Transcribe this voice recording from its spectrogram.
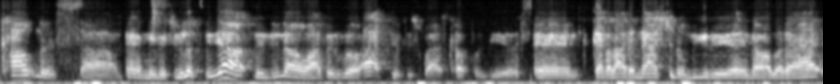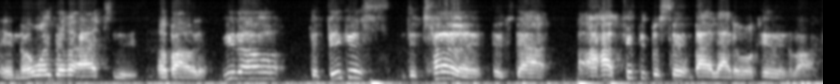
countless. Um, I mean, if you look me up, then you know I've been real active these last couple of years and got a lot of national media and all of that. And no one's ever asked me about it. You know, the biggest deterrent is that I have 50% bilateral hearing loss.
